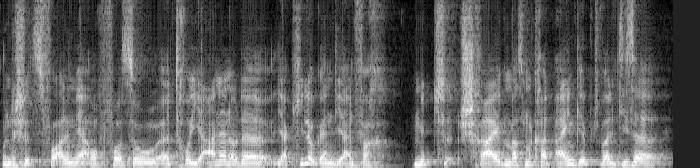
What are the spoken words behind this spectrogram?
und es schützt vor allem ja auch vor so äh, Trojanern oder ja Keyloggen, die einfach mitschreiben, was man gerade eingibt, weil dieser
